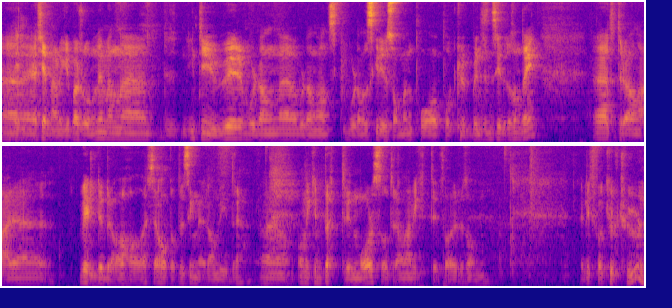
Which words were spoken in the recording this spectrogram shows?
Veldig. Jeg kjenner han ikke personlig, men eh, intervjuer, hvordan, eh, hvordan, han, hvordan det skrives om ham på, på klubben sin sider og sånne ting, eh, så tror jeg han er eh, veldig bra å ha der. Så jeg håper at de signerer han videre. Eh, Om han ikke bøtter inn mål, så tror jeg han er viktig for sånn Litt for kulturen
